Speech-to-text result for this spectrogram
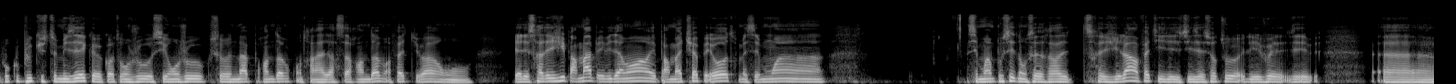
beaucoup plus customisée que quand on joue, si on joue sur une map random contre un adversaire random, en fait, tu vois, on, il y a des stratégies par map évidemment et par match-up et autres, mais c'est moins, c'est moins poussé. Donc, cette stratégie-là, en fait, il les utilisait surtout, il les jouait, il- euh,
